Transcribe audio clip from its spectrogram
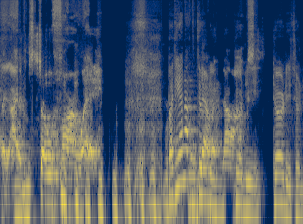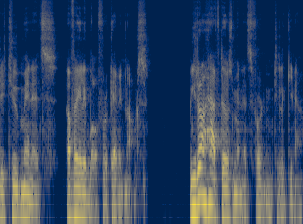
Like I am so far away. but you have 30, Kevin 30, 30, 32 minutes available for Kevin Knox. You don't have those minutes for Ntilikina.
